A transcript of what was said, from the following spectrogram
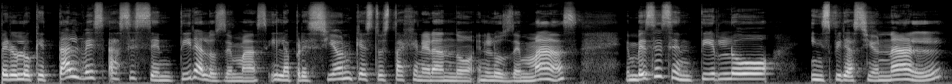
pero lo que tal vez hace sentir a los demás y la presión que esto está generando en los demás, en vez de sentirlo inspiracional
